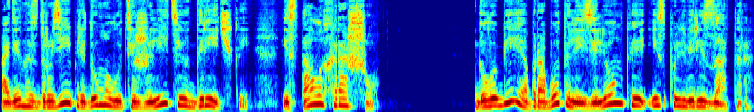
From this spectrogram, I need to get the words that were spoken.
Один из друзей придумал утяжелить их гречкой, и стало хорошо — Голубей обработали зеленкой из пульверизатора.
